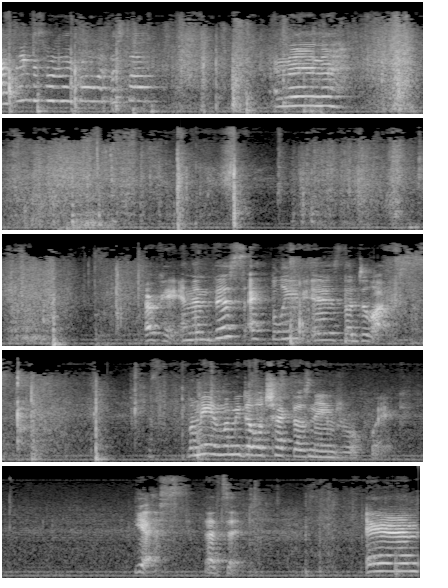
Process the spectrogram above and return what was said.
I think is what they call it this time. And then Okay, and then this I believe is the deluxe. Let me let me double check those names real quick. Yes, that's it. And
